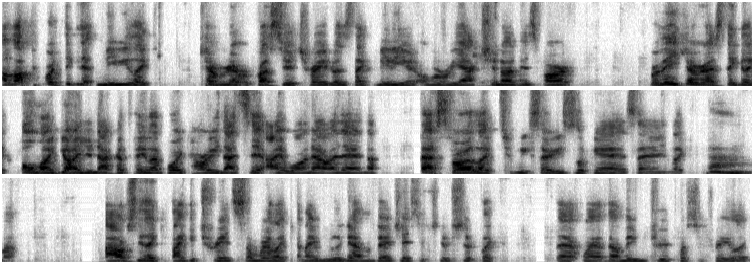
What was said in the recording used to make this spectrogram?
A lot of people are thinking that maybe like Kevin Durant requested a trade was like maybe an overreaction on his part. Or maybe Kevin Durant's thinking like, "Oh my God, you're not gonna pay my boy Kyrie. That's it. I want out." And then fast forward like two weeks later, he's looking at it and saying like, "Hmm, obviously, like if I get traded somewhere, like am I really gonna have a better chance to championship like that? When that maybe trade question trade like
